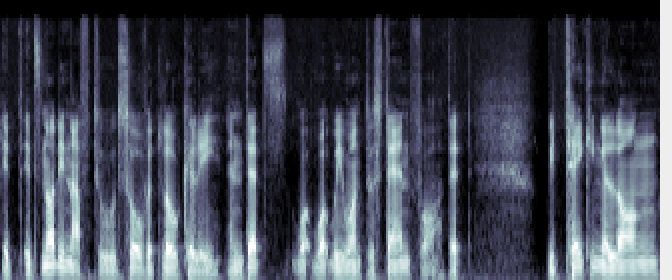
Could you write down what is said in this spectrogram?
It, it's not enough to solve it locally, and that's what, what we want to stand for. That we're taking along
